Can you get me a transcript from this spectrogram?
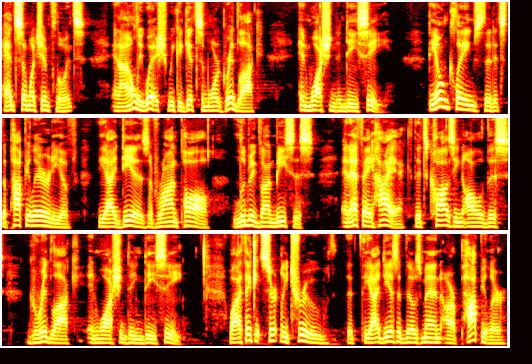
had so much influence, and I only wish we could get some more gridlock in Washington, D.C. Dionne claims that it's the popularity of the ideas of Ron Paul, Ludwig von Mises, and F.A. Hayek that's causing all of this gridlock in Washington, D.C. While I think it's certainly true that the ideas of those men are popular,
